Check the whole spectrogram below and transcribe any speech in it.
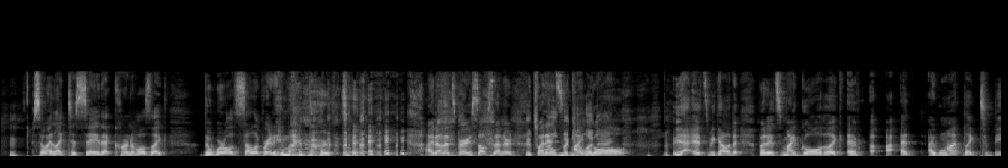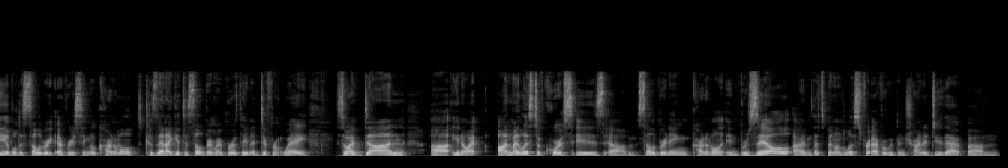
so I like to say that carnival is like the world celebrating my birthday. I know that's very self-centered. It's but World it's my goal. yeah, it's Mickela Day. But it's my goal to like, I, I, I want like to be able to celebrate every single carnival because then I get to celebrate my birthday in a different way. So I've done, uh, you know, I, on my list, of course, is um, celebrating Carnival in Brazil. Um, that's been on the list forever. We've been trying to do that um,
